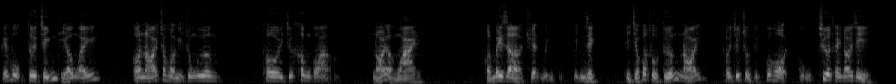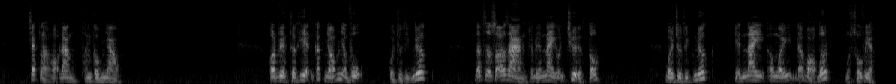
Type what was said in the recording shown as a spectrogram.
cái vụ tư chính thì ông ấy có nói trong hội nghị trung ương thôi chứ không có nói ở ngoài. Còn bây giờ chuyện bệnh, bệnh dịch thì chỉ có thủ tướng nói thôi chứ chủ tịch quốc hội cũng chưa thấy nói gì, chắc là họ đang phân công nhau. Còn việc thực hiện các nhóm nhiệm vụ của chủ tịch nước rất rõ ràng cho đến nay vẫn chưa được tốt. Bởi chủ tịch nước hiện nay ông ấy đã bỏ bớt một số việc.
